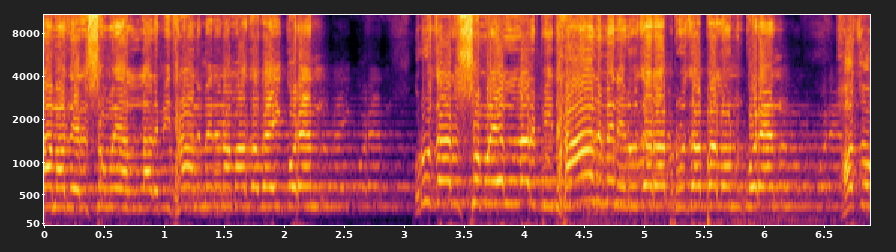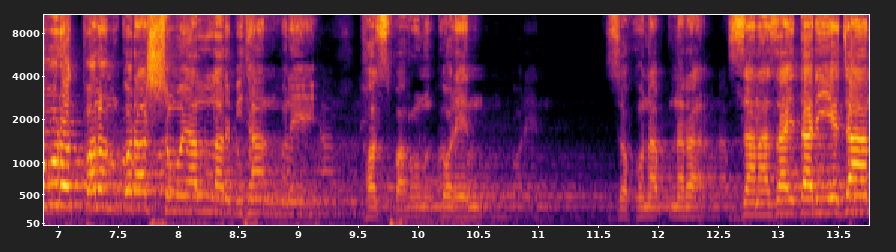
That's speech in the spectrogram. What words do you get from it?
নামাজের সময় আল্লাহর বিধান মেনে নামাজ আদায় করেন। রোজার সময় আল্লাহর বিধান মেনে রোজারা রোজা পালন করেন। হজবরত পালন করার সময় আল্লাহর বিধান মানে হজ পালন করেন। যখন আপনারা জানাজায় দাঁড়িয়ে যান,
